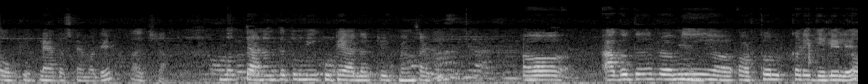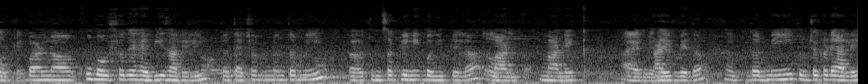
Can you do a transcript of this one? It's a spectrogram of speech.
ओके. उठण्या बसण्यामध्ये अच्छा. मग त्यानंतर तुम्ही कुठे आलात ट्रीटमेंटसाठी अगोदर मी ऑर्थोकडे गेलेले. ओके. पण खूप औषधे हेवी झालेली. तर त्याच्यानंतर मी तुमचा क्लिनिक बघितलेला ओके. मान माणेक आयुर्वेद. तर मी तुमच्याकडे आले.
